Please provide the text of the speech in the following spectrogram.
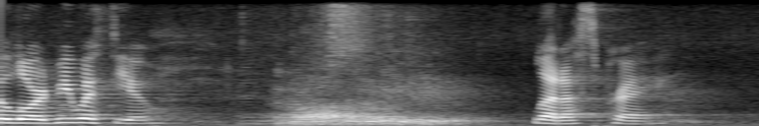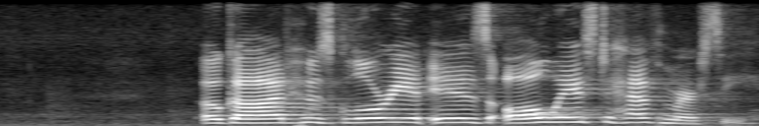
The Lord be with you. with you. Let us pray. O God, whose glory it is always to have mercy,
